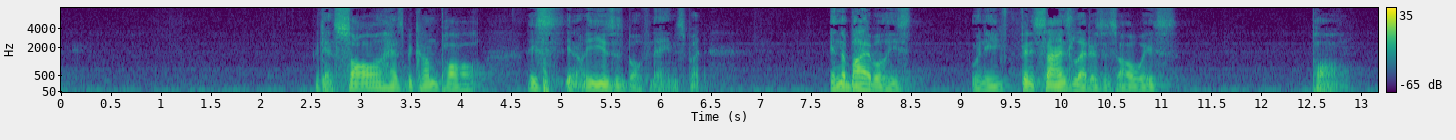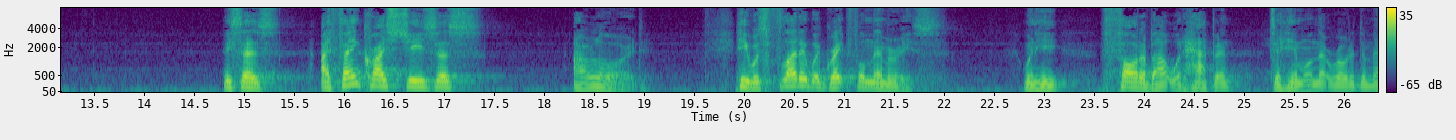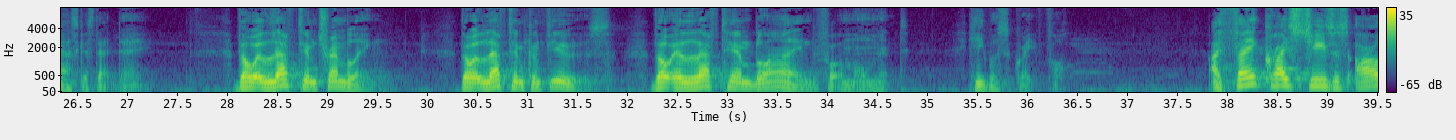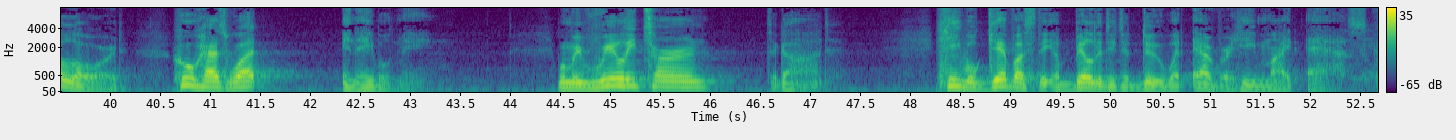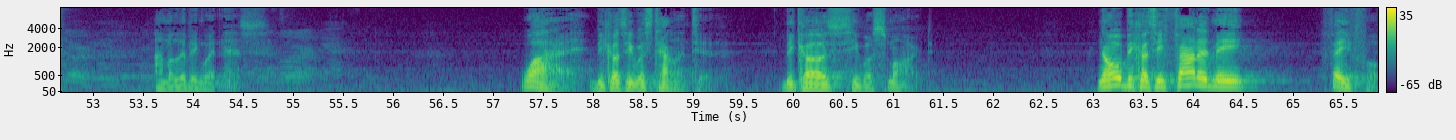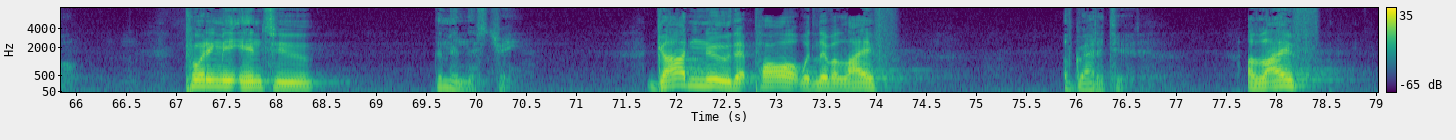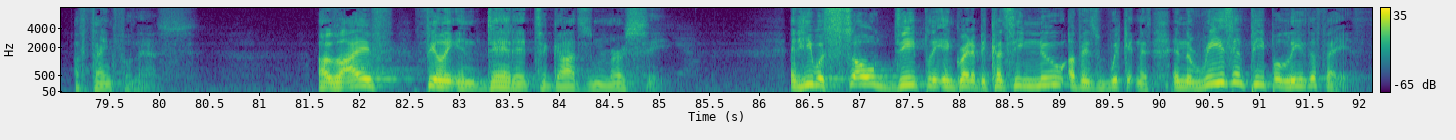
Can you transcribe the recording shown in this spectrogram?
Again, Saul has become Paul. He's, you know, he uses both names, but in the Bible, he's, when he finish, signs letters, it's always Paul. He says, I thank Christ Jesus, our Lord. He was flooded with grateful memories when he thought about what happened to him on that road to Damascus that day. Though it left him trembling, though it left him confused, though it left him blind for a moment, he was grateful. I thank Christ Jesus our Lord, who has what? Enabled me. When we really turn to God, He will give us the ability to do whatever He might ask. I'm a living witness. Why? Because he was talented. Because he was smart. No, because he founded me faithful, putting me into the ministry. God knew that Paul would live a life of gratitude, a life of thankfulness, a life feeling indebted to God's mercy. And he was so deeply indebted because he knew of his wickedness. And the reason people leave the faith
